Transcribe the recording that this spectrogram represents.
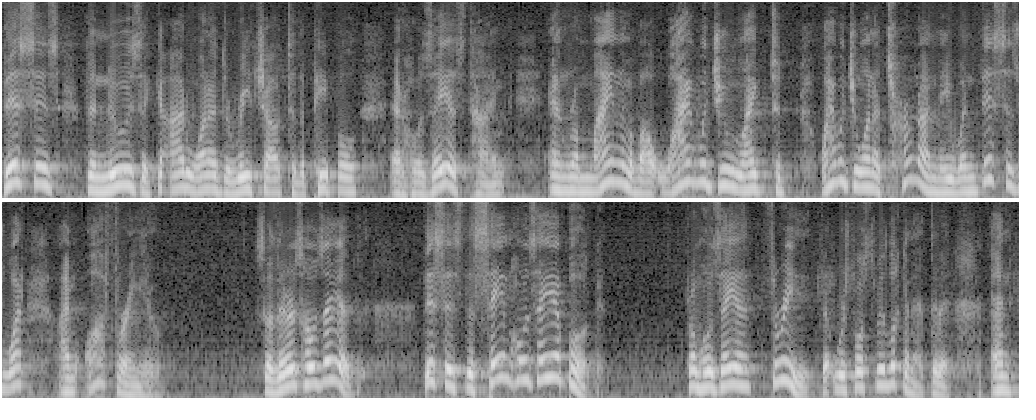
This is the news that God wanted to reach out to the people at Hosea's time and remind them about why would you like to why would you want to turn on me when this is what I'm offering you? So there's Hosea. This is the same Hosea book from Hosea 3 that we're supposed to be looking at today. And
